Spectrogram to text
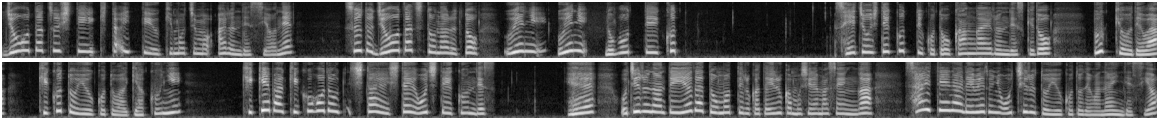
上達していきたいっていう気持ちもあるんですよね。すると上達となると上に上に登っていく成長していくっていうことを考えるんですけど仏教では聞くということは逆に聞けば聞くほど下へ下へ落ちていくんです。えー、落ちるなんて嫌だと思ってる方いるかもしれませんが最低なレベルに落ちるということではないんですよ。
